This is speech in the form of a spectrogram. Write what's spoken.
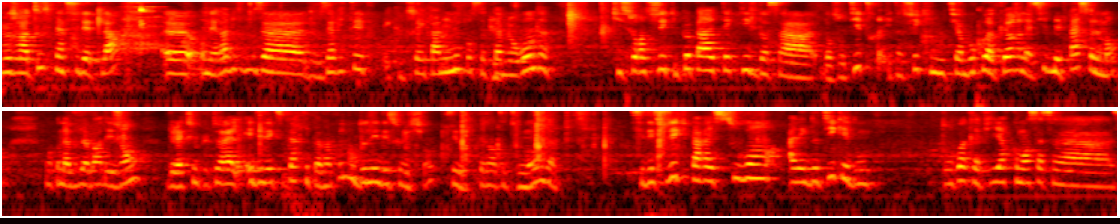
Bonjour à tous, merci d'être là. Euh, on est ravis de vous, inviter et que vous soyez parmi nous pour cette table ronde qui sur un sujet qui peut paraître technique dans son titre, est un sujet qui nous tient beaucoup à cœur, la CID, mais pas seulement. Donc on a voulu avoir des gens de l'action culturelle et des experts qui peuvent un peu nous donner des solutions. Je vais vous présenter tout le monde. C'est des sujets qui paraissent souvent anecdotiques et donc on voit que la filière commence à,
